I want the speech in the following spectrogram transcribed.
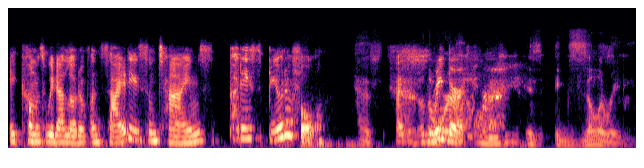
it comes with a lot of anxiety sometimes, but it's beautiful. Yes. Like You know, the word rebirth. Using is exhilarating.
